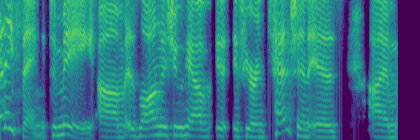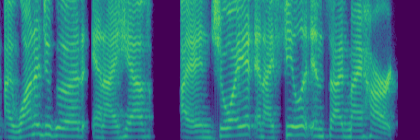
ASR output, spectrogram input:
anything to me um, as long as you have if your intention is i'm i want to do good and i have I enjoy it and I feel it inside my heart,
